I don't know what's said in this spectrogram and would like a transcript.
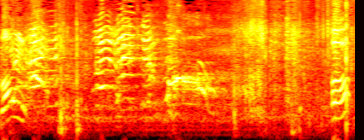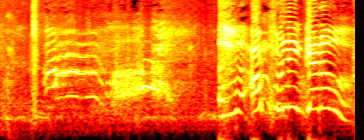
Right. Oh. Anthony, get up!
